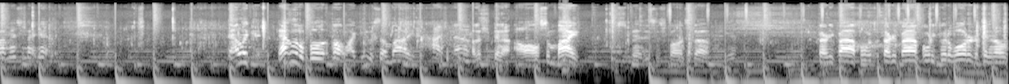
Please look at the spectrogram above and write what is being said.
Not mentioned that yet. Now look at that little bullet felt like he was somebody. I know. Oh, this has been an awesome bite. This, been, this is fun stuff. 35, 40, 35, 40 foot of water, depending on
